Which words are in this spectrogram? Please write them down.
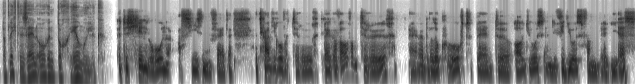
dat ligt in zijn ogen toch heel moeilijk. Het is geen gewone assise in feite. Het gaat hier over terreur. Bij geval van terreur we hebben dat ook gehoord bij de audio's en de video's van de IS.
